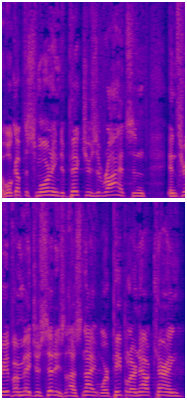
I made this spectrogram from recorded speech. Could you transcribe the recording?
I woke up this morning to pictures of riots in, in three of our major cities last night where people are now carrying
